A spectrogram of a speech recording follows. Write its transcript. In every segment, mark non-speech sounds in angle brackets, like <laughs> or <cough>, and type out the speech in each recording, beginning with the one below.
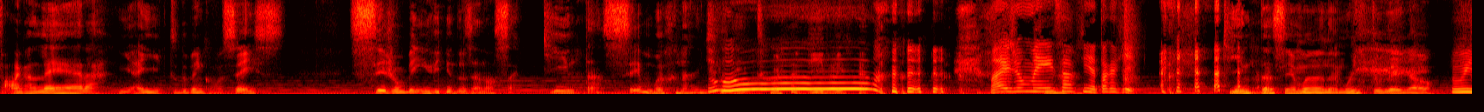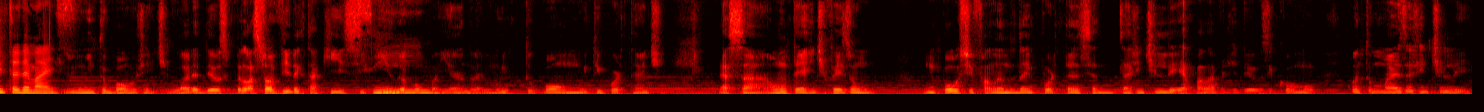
Fala galera, e aí, tudo bem com vocês? Sejam bem-vindos à nossa quinta semana de Uhul! leitura bíblica. <laughs> Mais de um mês, Rafinha, toca aqui. <laughs> Quinta semana, muito legal. Muito demais. Muito bom, gente. Glória a Deus pela sua vida que está aqui seguindo, Sim. acompanhando. É muito bom, muito importante. Nessa ontem a gente fez um, um post falando da importância da gente ler a palavra de Deus e como quanto mais a gente lê,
